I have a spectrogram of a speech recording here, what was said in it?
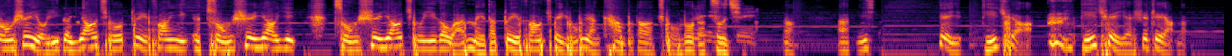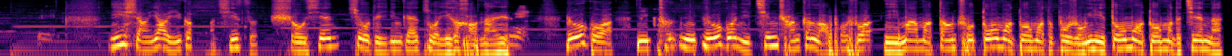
总是有一个要求对方一个，总是要一，总是要求一个完美的对方，却永远看不到丑陋的自己啊啊！你这的确啊，的确也是这样的。你想要一个好妻子，首先就得应该做一个好男人。如果你曾你如果你经常跟老婆说你妈妈当初多么多么的不容易，多么多么的艰难，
